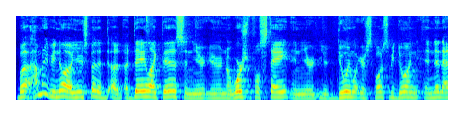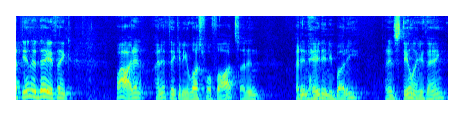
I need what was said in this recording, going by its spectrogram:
But how many of you know you spend a, a, a, day like this and you're, you're in a worshipful state and you're, you're doing what you're supposed to be doing, and then at the end of the day you think, wow, I didn't, I didn't think any lustful thoughts. I didn't, I didn't hate anybody. I didn't steal anything.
